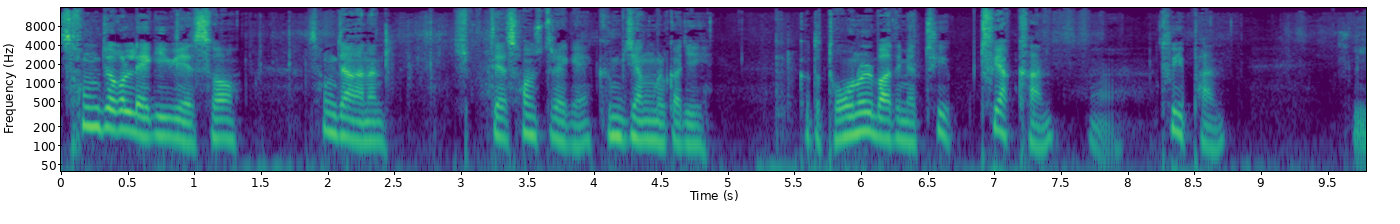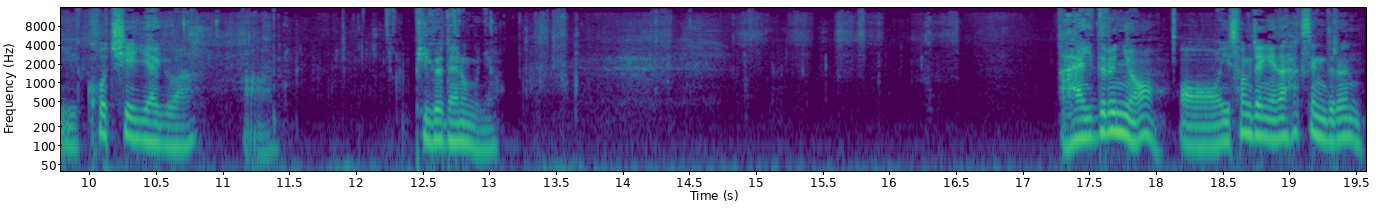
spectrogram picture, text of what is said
성적을 내기 위해서 성장하는 10대 선수들에게 금지 약물까지 그것도 돈을 받으며 투입, 투약한 어, 투입한 이 코치의 이야기와 어, 비교되는군요. 아이들은요, 어, 이 성장에 있는 학생들은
